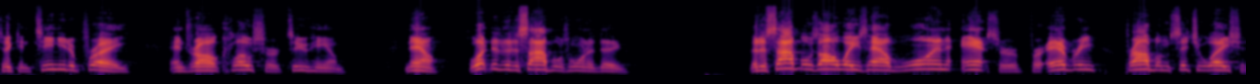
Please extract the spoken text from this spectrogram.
to continue to pray and draw closer to Him. Now, what do the disciples want to do? The disciples always have one answer for every problem situation.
